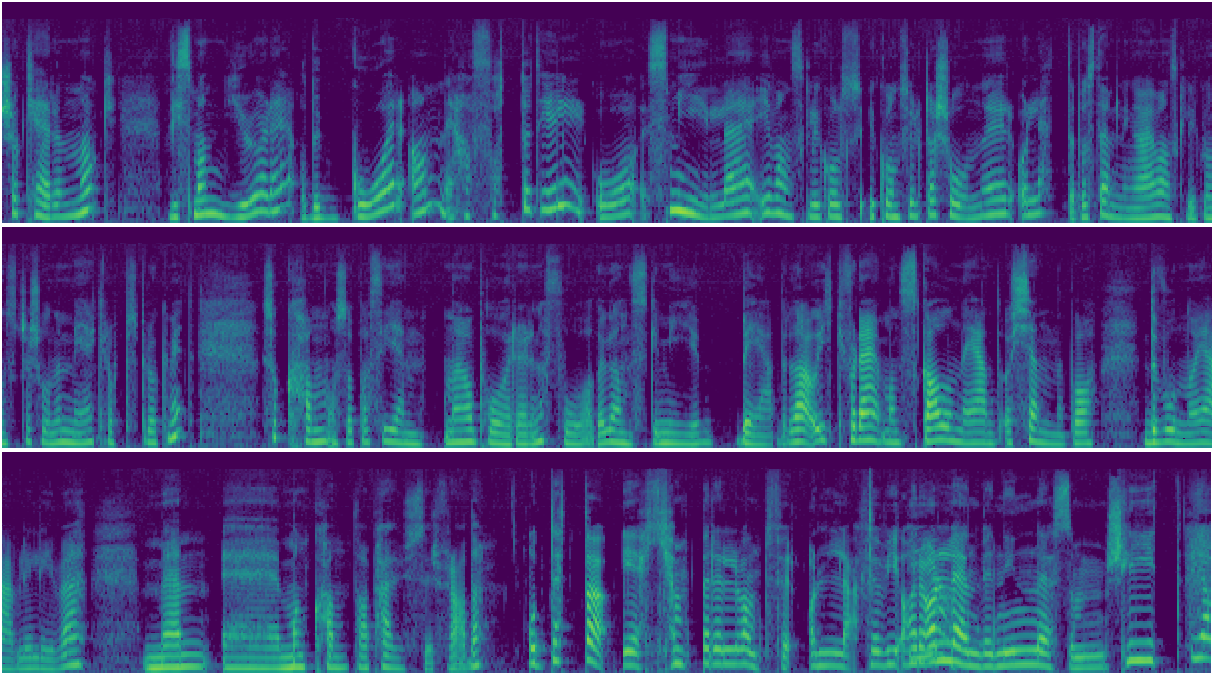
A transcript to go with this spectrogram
sjokkerende nok, hvis man gjør det, og det går an, jeg har fått det til, å smile i vanskelige konsultasjoner og lette på stemninga i vanskelige konsultasjoner med kroppsspråket mitt, så kan også pasientene og pårørende få det ganske mye bedre. Da. Og ikke for det, man skal ned og kjenne på det vonde og jævlige livet, men eh, man kan ta pauser fra det. Og dette er kjemperelevant for alle. For vi har Ja. alle en venninne som sliter, Ja.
